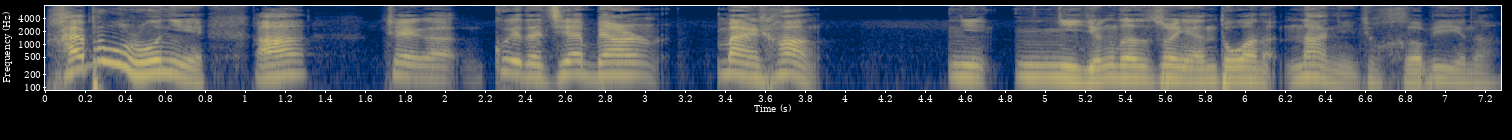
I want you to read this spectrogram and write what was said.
还不如你啊，这个跪在街边卖唱。你你赢得的尊严多呢，那你就何必呢？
